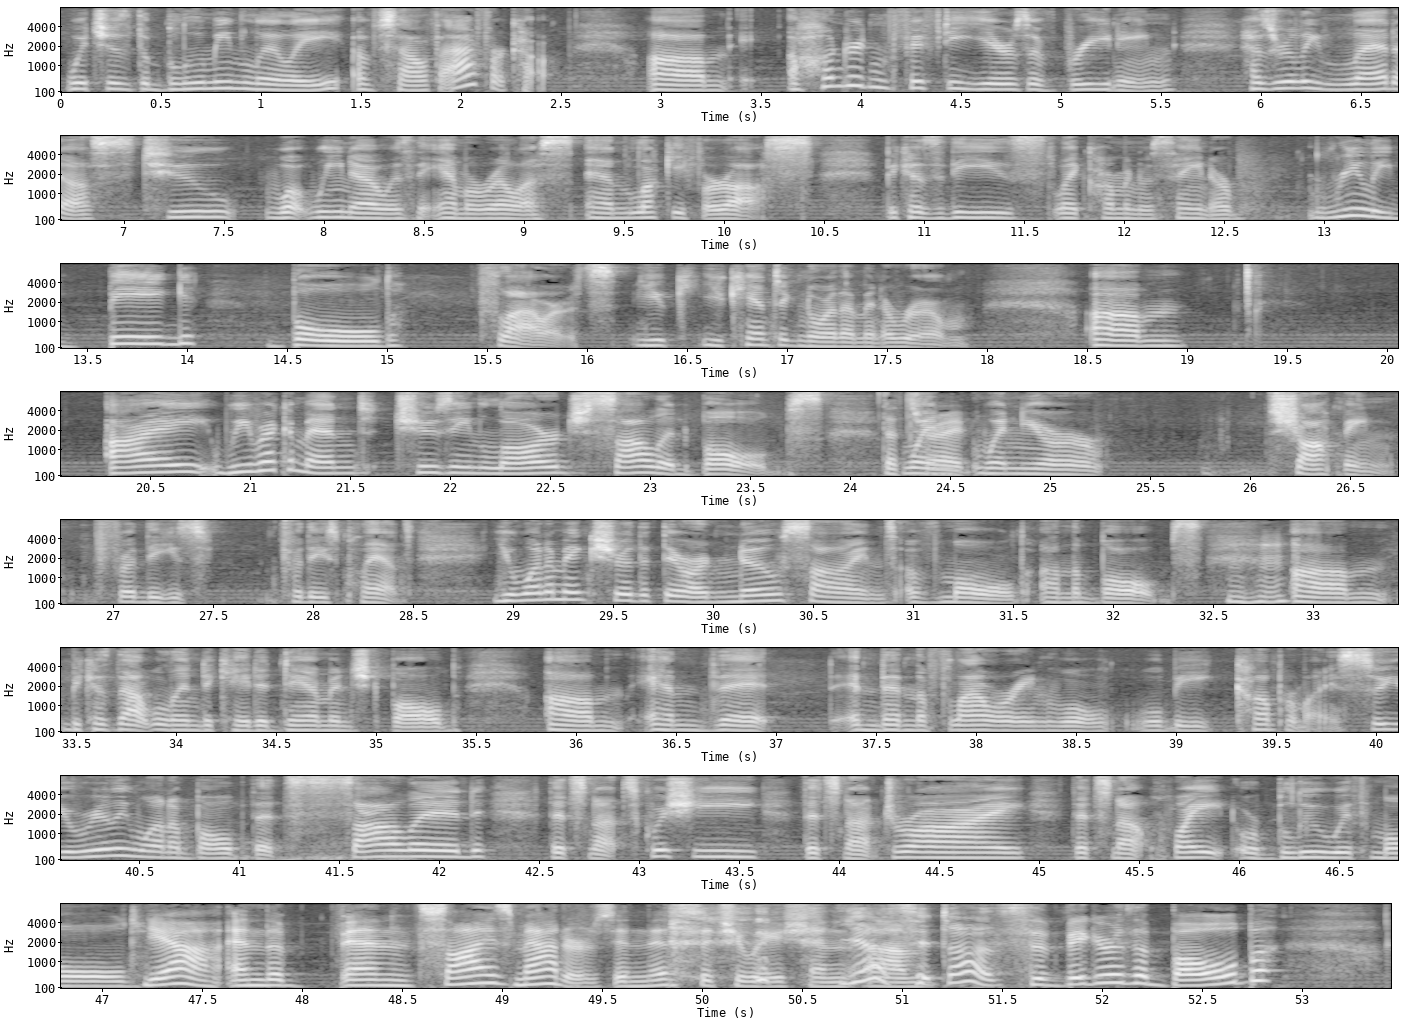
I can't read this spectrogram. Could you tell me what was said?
which is the blooming lily of South Africa. Um, 150 years of breeding has really led us to what we know as the amaryllis, and lucky for us, because these, like Carmen was saying, are really big, bold flowers. You you can't ignore them in a room. Um, I we recommend choosing large solid bulbs That's when right. when you're shopping for these for these plants. You want to make sure that there are no signs of mold on the bulbs, um, because that will indicate a damaged bulb, um, and that and then the flowering will will be compromised. So you really want a bulb that's solid, that's not squishy, that's not dry, that's not white or blue with mold. Yeah, and the and size matters in this situation. Um, Yes, it does. The bigger the bulb,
